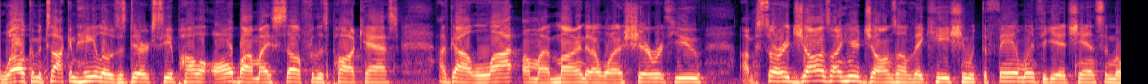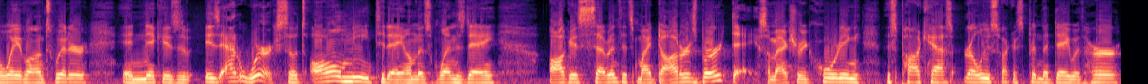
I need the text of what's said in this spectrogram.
Welcome to Talking Halos. It's Derek Ciapala all by myself for this podcast. I've got a lot on my mind that I want to share with you. I'm sorry John's on here. John's on vacation with the family. If you get a chance, send him a wave on Twitter. And Nick is is at work, so it's all me today on this Wednesday. August 7th, it's my daughter's birthday. So I'm actually recording this podcast early so I can spend the day with her.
